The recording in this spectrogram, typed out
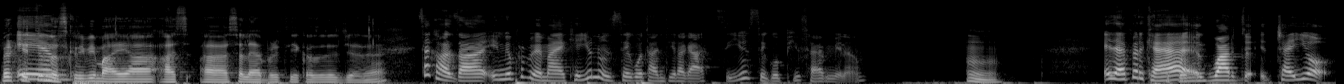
Perché tu non ehm, scrivi mai a, a- a celebrity e cose del genere? Sai cosa? Il mio problema è che io non seguo tanti ragazzi, io seguo più femmine. Mm. Ed è perché E quindi? guardo, cioè io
